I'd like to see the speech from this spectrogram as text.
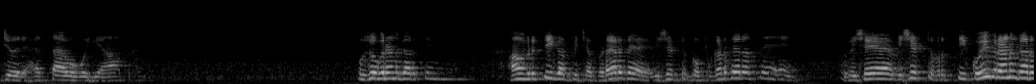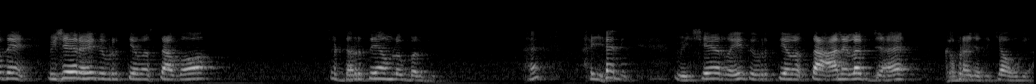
जो रहता है, वो वही आप है। उसको ग्रहण करते नहीं हम। हम वृत्ति का पीछे पड़े रहते हैं, विशिष्ट को पकड़ते रहते हैं। विषय, विशिष्ट वृत्ति को ही ग्रहण करते हैं विषय रहित वृत्ति अवस्था को से डरते हैं हम लोग बल्कि। है? विषय रहित वृत्ति अवस्था आने लग जाए, घबरा जाते, क्या हो गया?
